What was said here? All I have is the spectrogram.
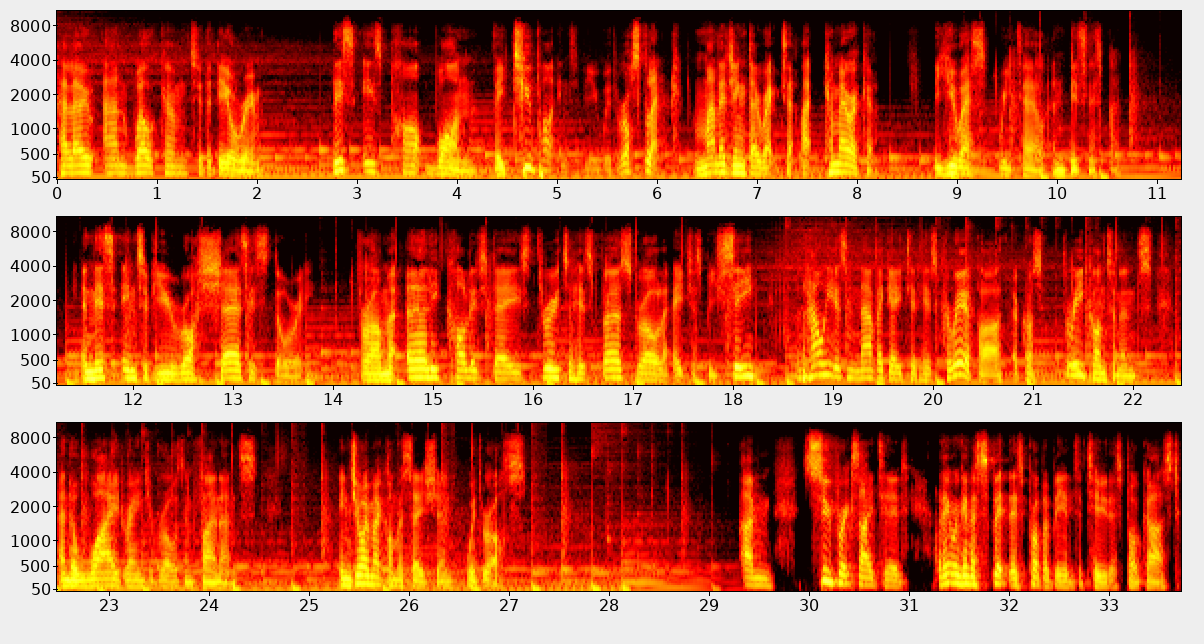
Hello and welcome to the Deal Room. This is part one of a two part interview with Ross Fleck, Managing Director at Comerica, the US retail and business bank. In this interview, Ross shares his story from early college days through to his first role at HSBC and how he has navigated his career path across three continents and a wide range of roles in finance. Enjoy my conversation with Ross. I'm super excited. I think we're going to split this probably into two this podcast.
